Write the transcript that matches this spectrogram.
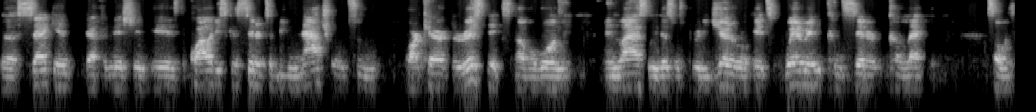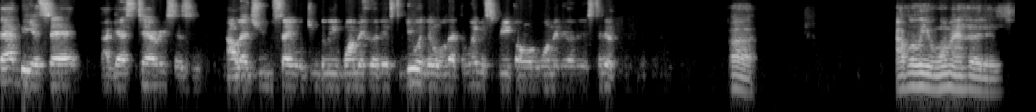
The second definition is the qualities considered to be natural to or characteristics of a woman. And lastly, this was pretty general, it's women considered collective. So, with that being said, I guess Terry, since I'll let you say what you believe womanhood is to you, and then we'll let the women speak on what womanhood is to them. Uh, I believe womanhood is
